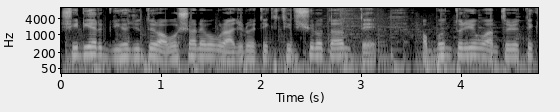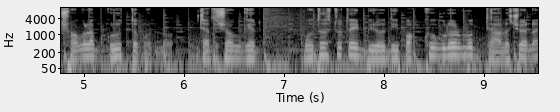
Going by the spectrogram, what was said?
সিরিয়ার গৃহযুদ্ধের অবসান এবং রাজনৈতিক স্থিতিশীলতা আনতে অভ্যন্তরীণ এবং আন্তর্জাতিক সংলাপ গুরুত্বপূর্ণ। জাতিসংঘের মধ্যস্থতায় বিরোধী পক্ষগুলোর মধ্যে আলোচনা,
